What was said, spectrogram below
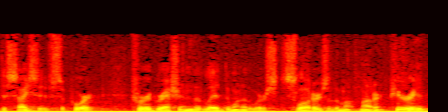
decisive support for aggression that led to one of the worst slaughters of the modern period,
